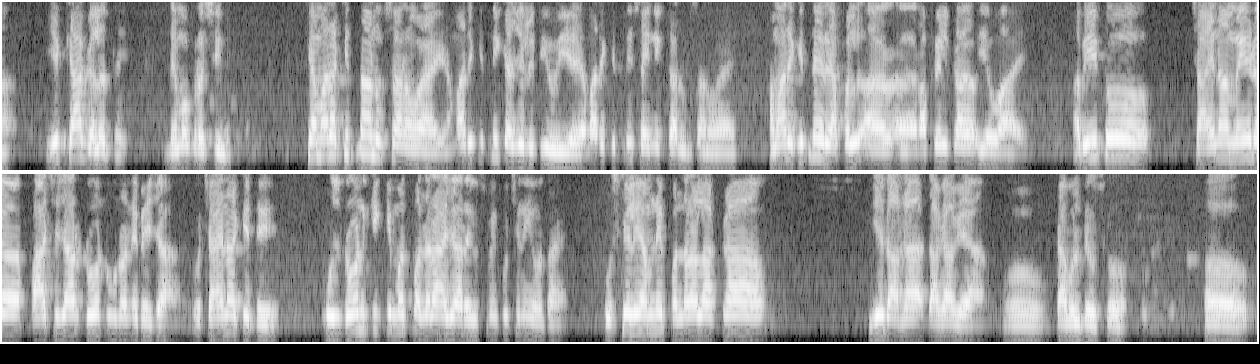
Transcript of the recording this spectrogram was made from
ये क्या गलत है डेमोक्रेसी में? कि हमारा कितना नुकसान हुआ है, हमारी कितनी कैजुअलिटी हुई है, हमारे कितने सैनिक का नुकसान हुआ है, हमारे कितने राफेल राफेल का ये हुआ है। अभी तो चाइना मेड पाँच हज़ार ड्रोन उन्होंने भेजा। वो चाइना के थे। उस ड्रोन की कीमत पंद्रह हज़ार है उसमें कुछ नहीं होता है। उसके लिए हमने पंद्रह लाख का ये दागा दागा गया वो क्या बोलते उसको? अ,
